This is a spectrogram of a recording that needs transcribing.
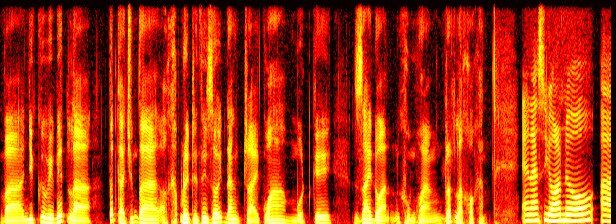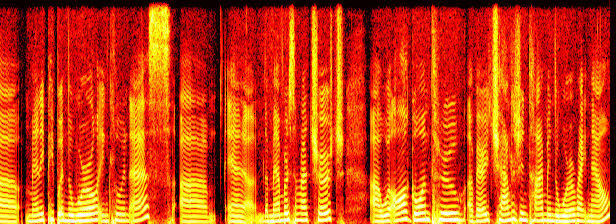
Và như quý vị biết là tất cả chúng ta ở khắp nơi trên thế giới đang trải qua một cái giai đoạn khủng hoảng rất là khó khăn. And as you all know, uh, many people in the world, including us um, and uh, the members of our church, uh, we're all going through a very challenging time in the world right now.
